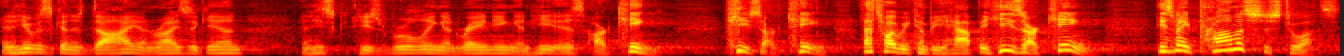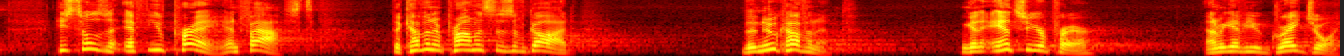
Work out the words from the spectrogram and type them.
and he was going to die and rise again and he's, he's ruling and reigning and he is our king. He's our king. That's why we can be happy. He's our king. He's made promises to us. He's told us if you pray and fast, the covenant promises of God, the new covenant, I'm going to answer your prayer and I'm going to give you great joy.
